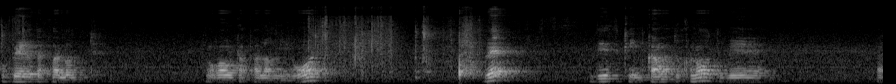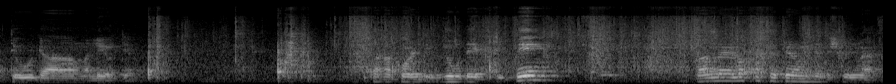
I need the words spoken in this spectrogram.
חוברת הפעלות, הוראות הפעלה מהירות, ודיסק עם כמה תוכנות והתיעוד המלא יותר. סך הכל אבזור די בסיסי, אבל לא צריך יותר מזה בשביל נאץ.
